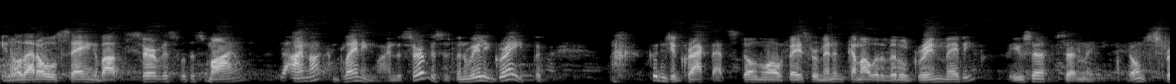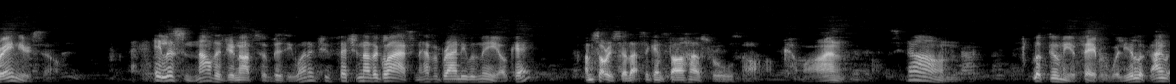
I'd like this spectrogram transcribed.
You know that old saying about service with a smile? I'm not complaining, mind. The service has been really great, but couldn't you crack that stonewall face for a minute and come out with a little grin, maybe? For you, sir? Certainly. Don't strain yourself. Hey, listen, now that you're not so busy, why don't you fetch another glass and have a brandy with me, okay? I'm sorry, sir. That's against our house rules. Oh, come on. Sit down. Look, do me a favor, will you? Look, I'm,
